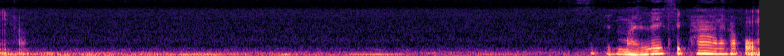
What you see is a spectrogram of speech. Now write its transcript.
นี่ครับเป็นหมายเลขสิบห้านะครับผม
